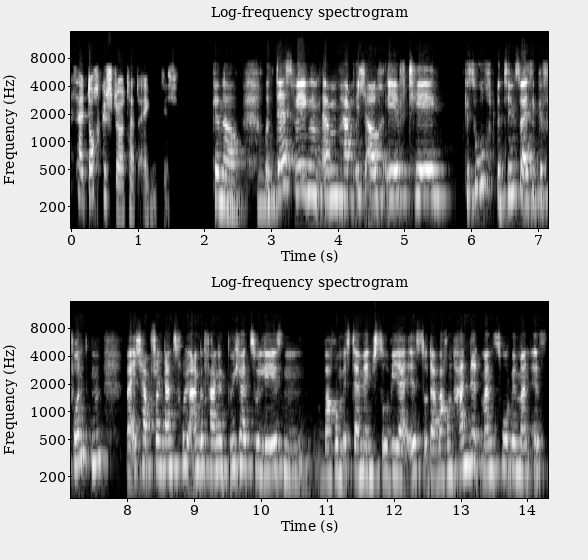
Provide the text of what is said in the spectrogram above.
es halt doch gestört hat eigentlich. Genau. Mhm. Und deswegen ähm, habe ich auch EFT gesucht bzw. gefunden, weil ich habe schon ganz früh angefangen, Bücher zu lesen, warum ist der Mensch so, wie er ist oder warum handelt man so, wie man ist.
